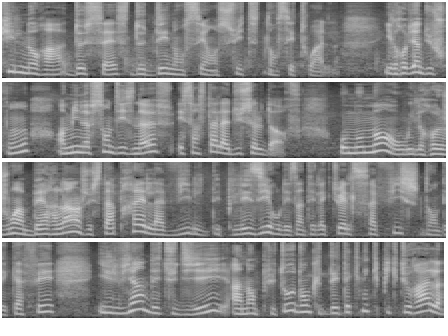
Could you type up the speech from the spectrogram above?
qu'il n'aura de cesse de dénoncer ensuite dans ses toiles. Il revient du front en 1919 et s'installe à Düsseldorf au moment où il rejoint Berlin, juste après, la ville des plaisirs où les intellectuels s'affichent dans des cafés, il vient d'étudier, un an plus tôt, donc des techniques picturales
